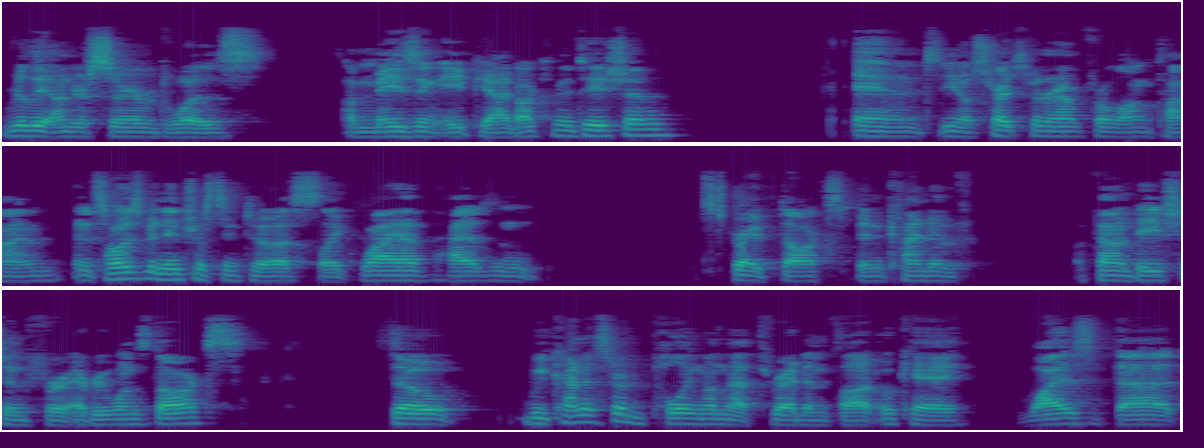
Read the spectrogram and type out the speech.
really underserved was amazing API documentation. And you know, Stripe's been around for a long time, and it's always been interesting to us. Like, why have hasn't Stripe docs been kind of a foundation for everyone's docs? So we kind of started pulling on that thread and thought, okay, why is that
